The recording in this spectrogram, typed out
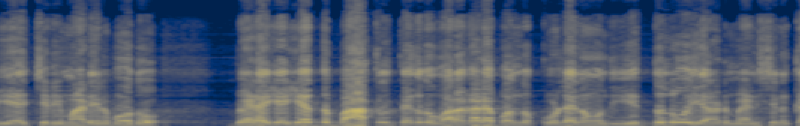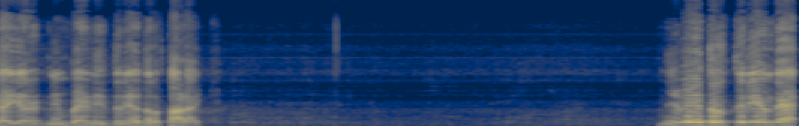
P H D ಮಾಡಿರ್ಬೋದು. ಬೆಳಗ್ಗೆ ಎದ್ದು ಬಾಕ್ಲು ತೆಗೆದು ಹೊರಗಡೆ ಬಂದ ಕೂಡಲೇ ಒಂದು ಇದ್ದಲು ಎರಡು ಮೆಣಸಿನಕಾಯಿ, ಎರಡು ನಿಂಬೆಹಣ್ಣು ಇದ್ರೆ ಎದುರ್ತಾಳಕ್ಕೆ ನೀವೇ ಎದುರ್ತೀರಿ ಅಂದೆ?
